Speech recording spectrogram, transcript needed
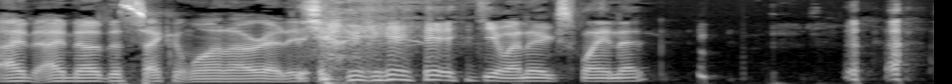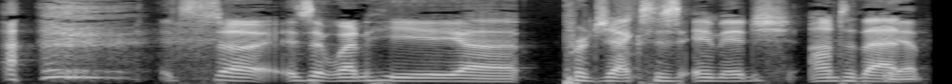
I, I know the second one already. do you want to explain it? It's uh, is it when he uh, projects his image onto that Yep.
